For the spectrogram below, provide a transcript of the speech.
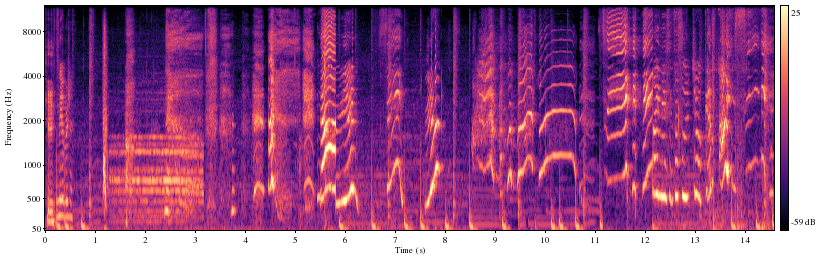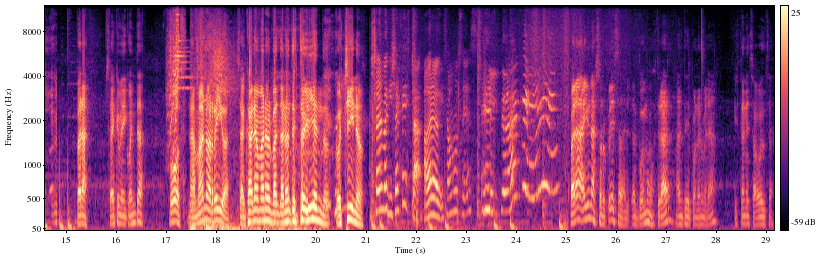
¿Qué? Mira para allá. ¿Sabes qué me di cuenta? Vos, la mano arriba. Sacá la mano del pantalón, te estoy viendo. Cochino. Ya el maquillaje está. Ahora lo que estamos es el traje. Pará, hay una sorpresa. ¿La podemos mostrar antes de ponérmela? Que está en esa bolsa.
